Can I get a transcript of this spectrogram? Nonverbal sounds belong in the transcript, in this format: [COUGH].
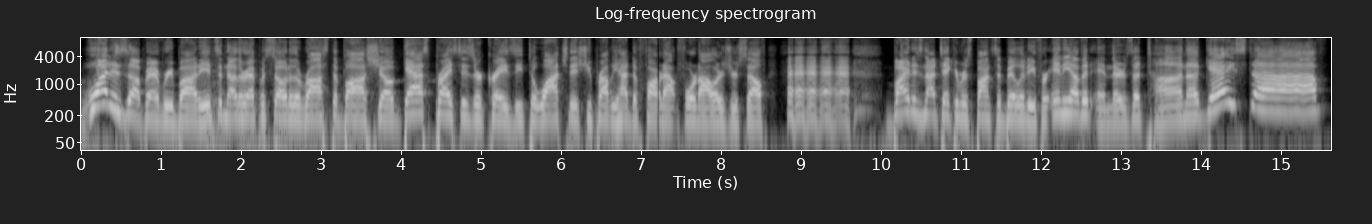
What is up, everybody? It's another episode of the Ross De Boss Show. Gas prices are crazy. To watch this, you probably had to fart out $4 yourself. [LAUGHS] Biden's not taking responsibility for any of it, and there's a ton of gay stuff.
